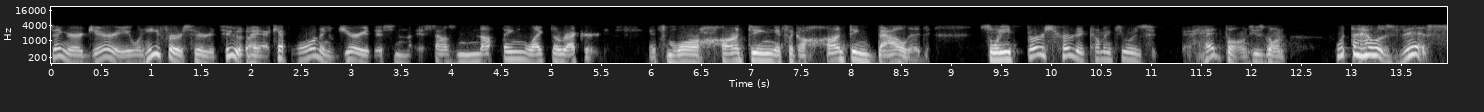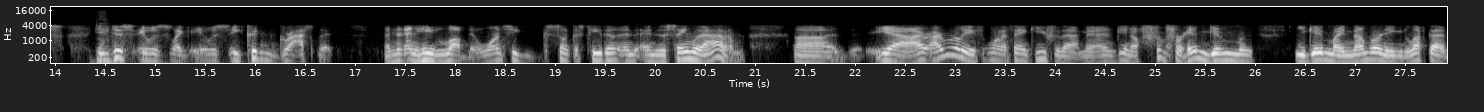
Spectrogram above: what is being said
singer Jerry when he first heard it too. I, I kept warning him, Jerry, this it sounds nothing like the record. It's more haunting. It's like a haunting ballad. So when he first heard it coming through his headphones, he's going, "What the hell is this?" He just it was like it was he couldn't grasp it and then he loved it once he sunk his teeth in. And, and the same with Adam. Uh, yeah, I, I really want to thank you for that, man. You know, for, for him giving me, you gave him my number and he left that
